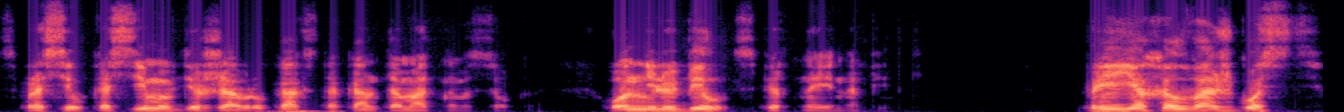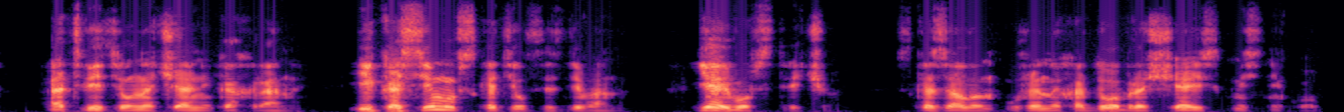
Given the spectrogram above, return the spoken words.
Спросил Касимов, держа в руках стакан томатного сока. Он не любил спиртные напитки. Приехал ваш гость, ответил начальник охраны. И Касимов скатился с дивана. Я его встречу, сказал он уже на ходу, обращаясь к Мясникову.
